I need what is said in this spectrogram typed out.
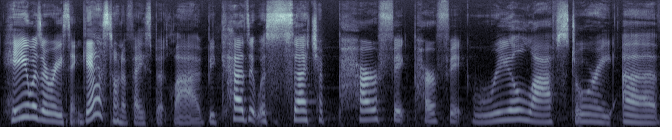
he was a recent guest on a Facebook Live because it was such a perfect, perfect real life story of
